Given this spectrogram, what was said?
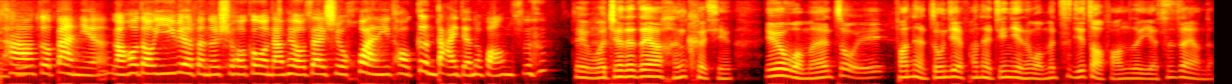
它个半年，然后到一月份的时候跟我男朋友再去换一套更大一点的房子。对，我觉得这样很可行，因为我们作为房产中介、房产经纪人，我们自己找房子也是这样的。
